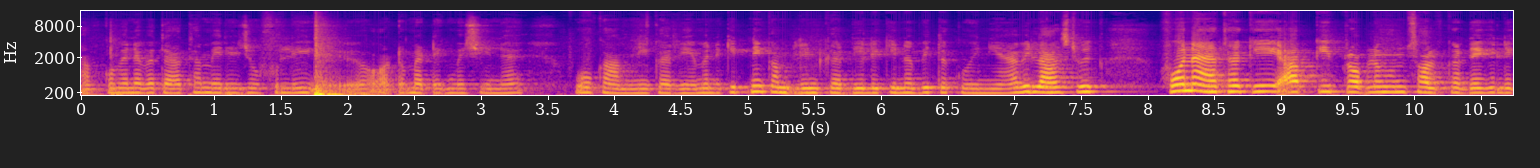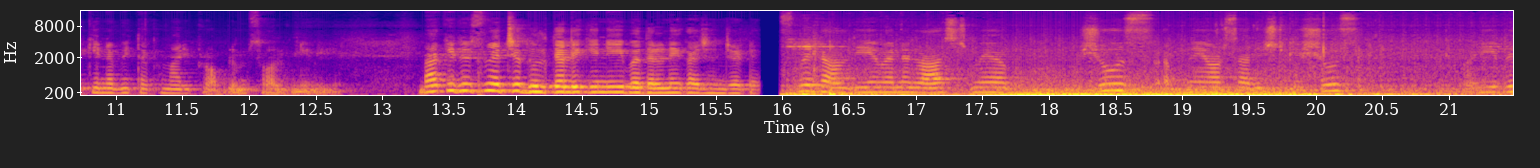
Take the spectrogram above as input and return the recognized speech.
आपको मैंने बताया था, मेरी जो फुल्ली ऑटोमेटिक मशीन है, वो काम नहीं कर रही है। मैंने कितनी कंप्लेंट कर दी, लेकिन अभी तक कोई नहीं आया। अभी लास्ट वीक फ़ोन आया था कि आपकी प्रॉब्लम हम सॉल्व कर देंगे, लेकिन अभी तक हमारी प्रॉब्लम सॉल्व नहीं हुई है। बाकी तो इसमें अच्छे धुलते हैं, लेकिन ये बदलने का झंझट है। इसमें डाल दिए मैंने लास्ट में अब शूज़ अपने और सारिश के शूज़ और ये भी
